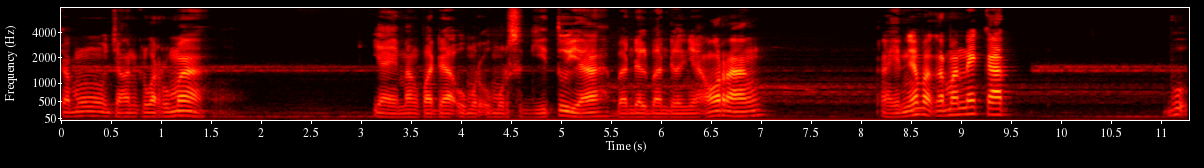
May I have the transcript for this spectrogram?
Kamu jangan keluar rumah. Ya emang pada umur-umur segitu ya Bandel-bandelnya orang. Akhirnya Pak Karman nekat. Bu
